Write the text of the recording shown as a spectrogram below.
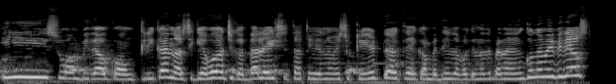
y suba un video con clicando. Así que bueno chicos, dale like si estás viendo suscribirte, activa el campanito para que no te pierdas ninguno de mis videos.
